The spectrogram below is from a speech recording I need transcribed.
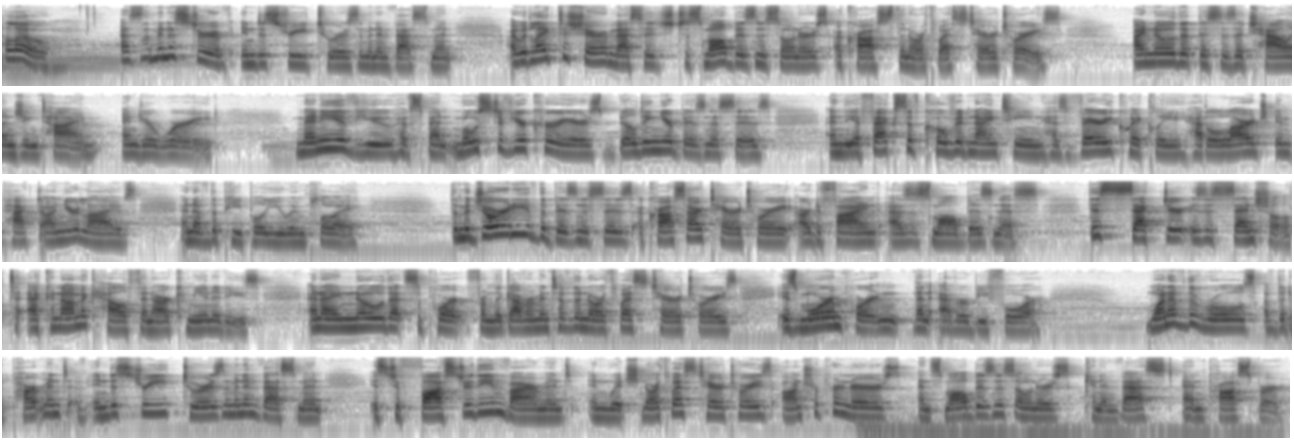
Hello. As the Minister of Industry, Tourism and Investment, I would like to share a message to small business owners across the Northwest Territories. I know that this is a challenging time and you're worried. Many of you have spent most of your careers building your businesses and the effects of COVID-19 has very quickly had a large impact on your lives and of the people you employ. The majority of the businesses across our territory are defined as a small business. This sector is essential to economic health in our communities, and I know that support from the Government of the Northwest Territories is more important than ever before. One of the roles of the Department of Industry, Tourism and Investment is to foster the environment in which Northwest Territories entrepreneurs and small business owners can invest and prosper.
